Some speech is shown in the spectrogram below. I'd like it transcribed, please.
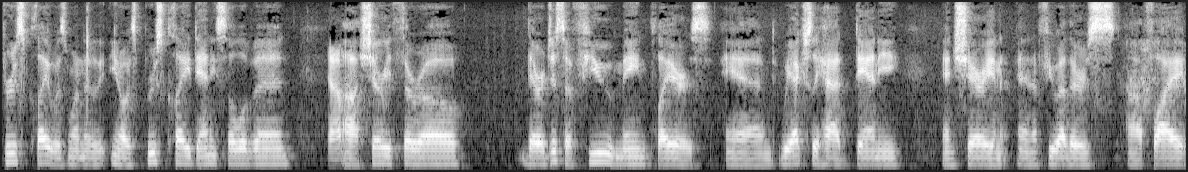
Bruce Clay was one of the, you know, it's Bruce Clay, Danny Sullivan, uh, Shari Thurow. There were just a few main players, and we actually had Danny and Shari and, and a few others uh, fly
